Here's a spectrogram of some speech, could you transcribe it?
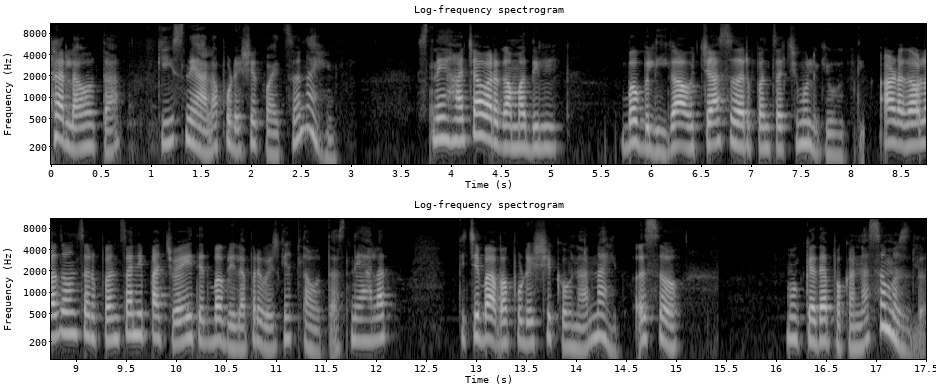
ठरला होता की स्नेहाला पुढे शिकवायचं नाही. स्नेहाच्या वर्गामधील बबली गावच्या सरपंचाची मुलगी होती. आडगावला जाऊन सरपंचाने पाचव्या इथेत बबलीला प्रवेश घेतला होता. स्नेहाला तिचे बाबा पुढे शिकवणार नाहीत असं मुख्याध्यापकांना समजलं.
